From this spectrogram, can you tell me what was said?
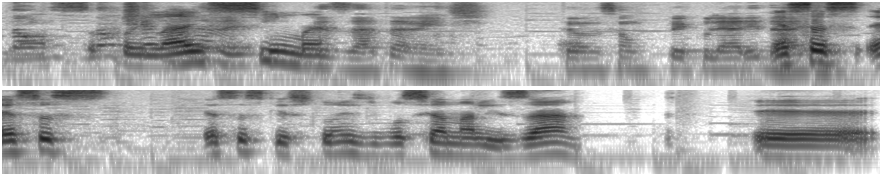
Nossa, não foi lá em cima. Exatamente. Então são peculiaridades. Essas, essas essas questões de você analisar é,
